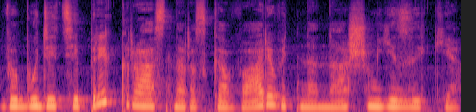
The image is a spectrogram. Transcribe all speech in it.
вы будете прекрасно разговаривать на нашем языке.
